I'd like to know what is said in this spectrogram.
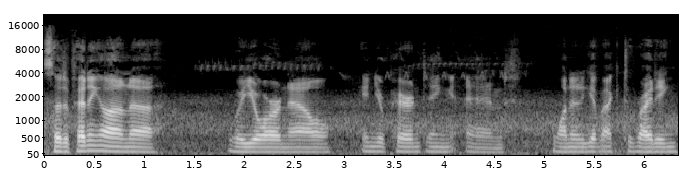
So, depending on uh, where you are now in your parenting and wanting to get back to writing,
